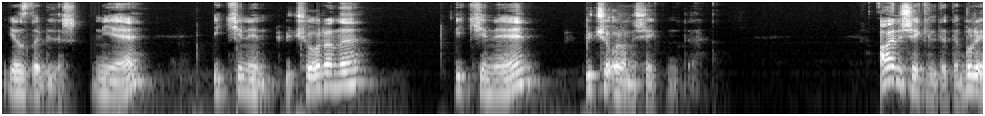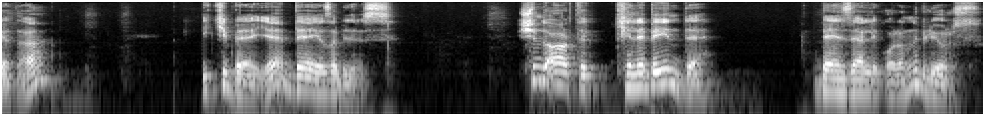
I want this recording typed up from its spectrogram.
yazılabilir. Niye? 2'nin 3'ü oranı 2'nin 3'ü oranı şeklinde. Aynı şekilde de buraya da 2B'ye B yazabiliriz. Şimdi artık kelebeğin de benzerlik oranını biliyoruz.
